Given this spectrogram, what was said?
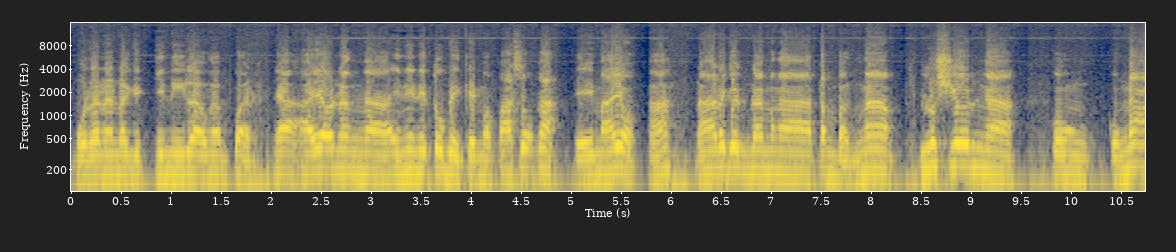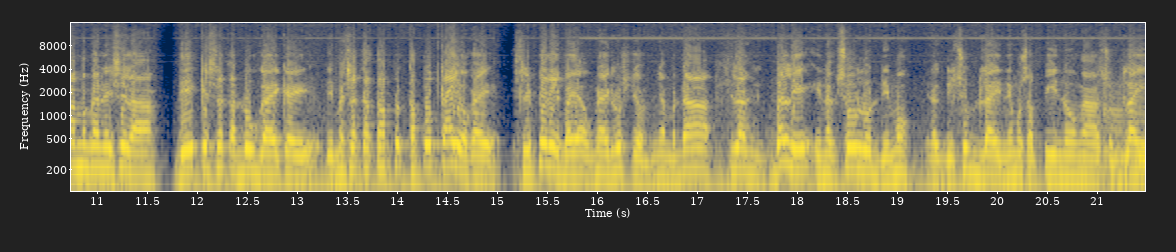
Mura na nagkinilaw nga kuan. Nya ayaw nang uh, inini tubig kay mapasok ka eh mayo ha? Naragod na mga tambal mga lotion nga kung kung naa gani sila di kay sila kadugay kay di sila kakapot kapot kayo kay slippery baya og na ilusyon nya mada sila dali inagsulod nimo inaglisudlay nimo sa pino nga sudlay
